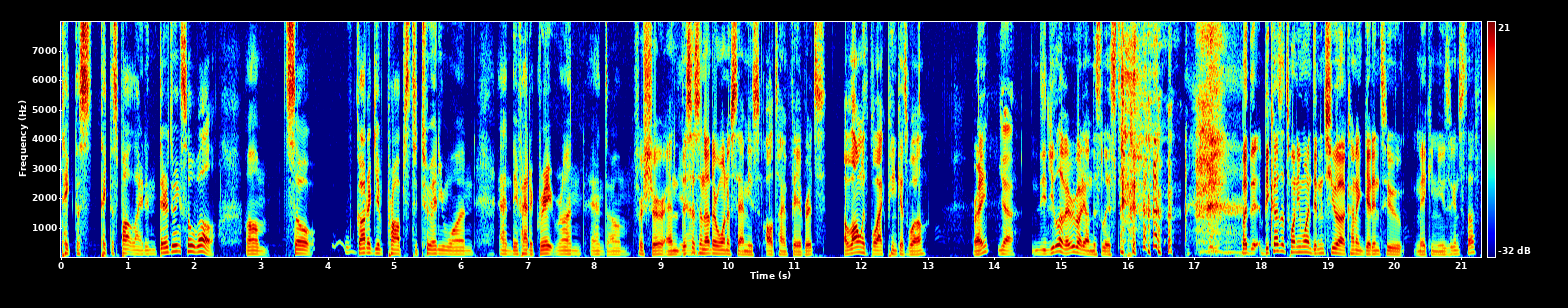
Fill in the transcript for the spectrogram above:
take this take the spotlight and they're doing so well. Um so gotta give props to 2NE1, and they've had a great run. And um, for sure. And yeah. this is another one of Sammy's all-time favorites, along with Blackpink as well, right? Yeah. Did you love everybody on this list? but uh, because of 2NE1 didn't you uh, kind of get into making music and stuff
